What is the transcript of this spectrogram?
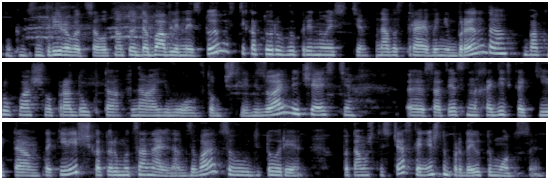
концентрироваться вот на той добавленной стоимости, которую вы приносите, на выстраивании бренда вокруг вашего продукта, на его, в том числе, визуальной части, Э, соответственно, находить какие-то такие вещи, которые эмоционально отзываются в аудитории, потому что сейчас, конечно, продают эмоции,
